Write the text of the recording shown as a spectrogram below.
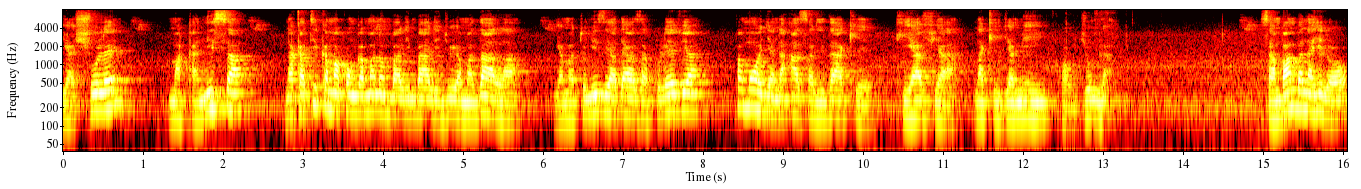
ya shule, makanisa na katika makongamano mbalimbali juu ya madhara ya matumizi ya dawa za kulevya pamoja na athari zake kiafya na kijamii kwa ujumla. Sambamba na hilo,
